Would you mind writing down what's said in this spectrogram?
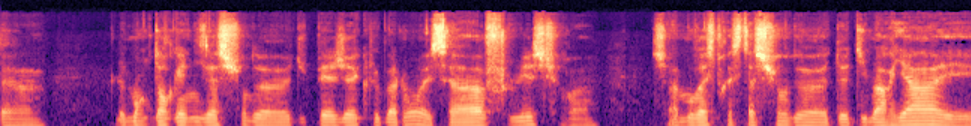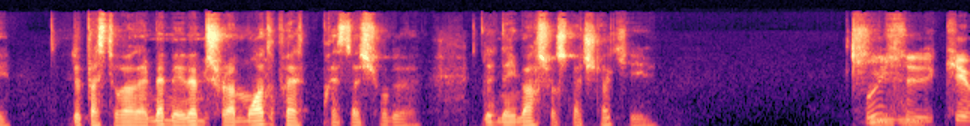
le, manque d'organisation du PSG avec le ballon et ça a influé sur, euh, sur la mauvaise prestation de, Di Maria et de Pastore en elle-même et même sur la moindre pre- prestation de, de Neymar sur ce match-là qui, qui- Oui, c'est qui est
